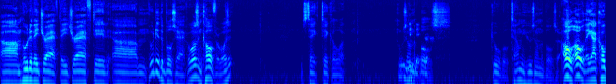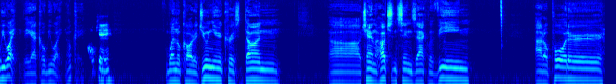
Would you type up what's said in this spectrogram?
Um, who did they draft? They drafted. Um, who did the Bulls draft? It wasn't Culver, was it? Let's take take a look. Who's on the Bulls? Google. Tell me who's on the Bulls. Oh, oh, they got Coby White. They got Coby White. Okay. Okay. Wendell Carter Jr., Kris Dunn, uh, Chandler Hutchinson, Zach LaVine, Otto Porter.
